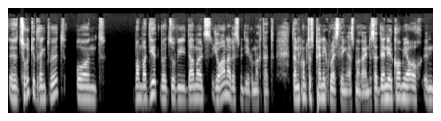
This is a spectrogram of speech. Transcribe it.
äh, zurückgedrängt wird und bombardiert wird, so wie damals Johanna das mit ihr gemacht hat, dann kommt das Panic Wrestling erstmal rein. Das hat Daniel Cormier auch in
